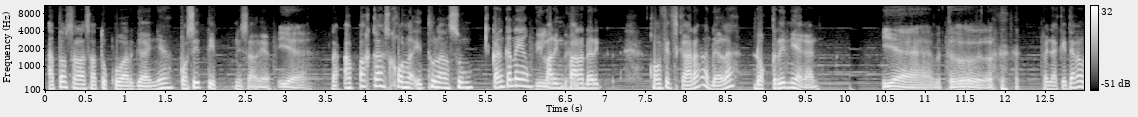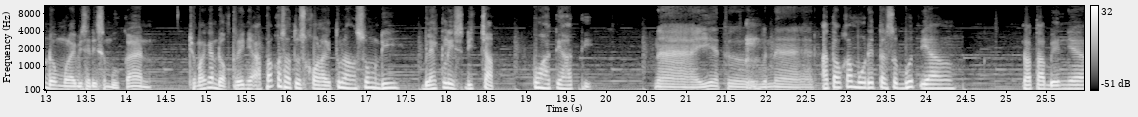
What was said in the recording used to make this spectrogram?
atau salah satu keluarganya positif misalnya Iya. Nah apakah sekolah itu langsung kan karena yang Di paling parah dari covid sekarang adalah doktrinnya kan Iya, betul. penyakitnya kan udah mulai bisa disembuhkan. Cuman kan doktrinnya, apakah satu sekolah itu langsung di blacklist, dicap? Wah hati-hati. Nah, iya tuh, benar. Ataukah murid tersebut yang notabene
